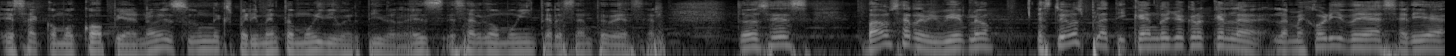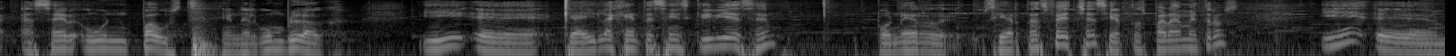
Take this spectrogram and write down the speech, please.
esa como copia, ¿no? Es un experimento muy divertido, es, es algo muy interesante de hacer. Entonces, vamos a revivirlo. Estuvimos platicando, yo creo que la, mejor idea sería hacer un post en algún blog y eh, que ahí la gente se inscribiese, poner ciertas fechas, ciertos parámetros y eh,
